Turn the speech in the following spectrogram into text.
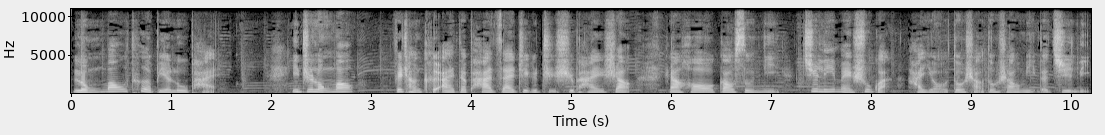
龙猫特别路牌，一只龙猫非常可爱的趴在这个指示牌上，然后告诉你距离美术馆还有多少多少米的距离。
